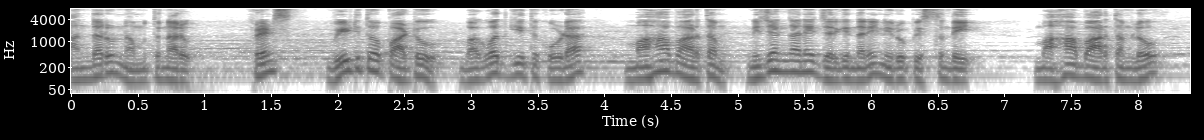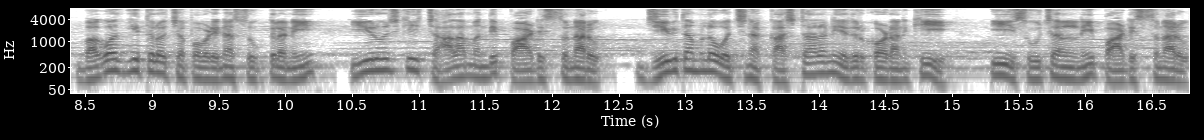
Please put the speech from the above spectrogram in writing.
అందరూ నమ్ముతున్నారు. ఫ్రెండ్స్ వీటితో పాటు భగవద్గీత కూడా మహాభారతం నిజంగానే జరిగిందని నిరూపిస్తుంది. మహాభారతంలో భగవద్గీతలో చెప్పబడిన సూక్తులని ఈ రోజుకి చాలామంది పాటిస్తున్నారు. జీవితంలో వచ్చిన కష్టాలను ఎదుర్కోవడానికి ఈ సూచనల్ని పాటిస్తున్నారు.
